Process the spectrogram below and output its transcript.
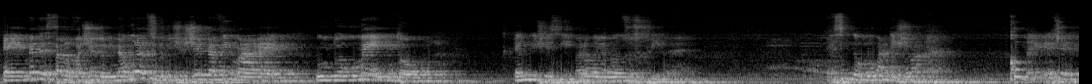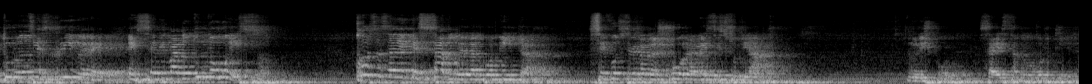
E mentre stanno facendo l'inaugurazione dice c'è da firmare un documento. E lui dice sì però io non so scrivere. E il sindaco lo guarda e dice ma com'è? Cioè, tu non sai scrivere e sei arrivato a tutto questo cosa sarebbe stato della tua vita se fossi andato a scuola e avessi studiato? lui risponde sarei stato un portiere.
